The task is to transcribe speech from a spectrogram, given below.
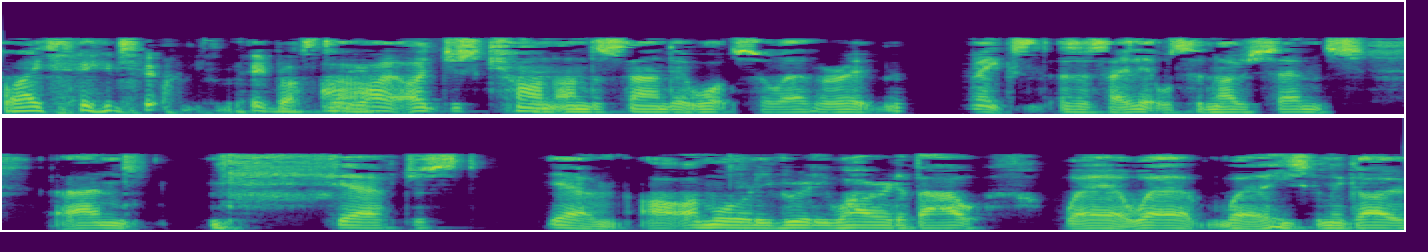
Why change it when it's on the main roster? I, I just can't understand it whatsoever. It makes, as I say, little to no sense. And yeah, just yeah, I'm already really worried about where where where he's going to go.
